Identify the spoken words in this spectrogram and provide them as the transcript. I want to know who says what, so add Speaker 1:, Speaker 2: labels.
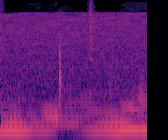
Speaker 1: Mm-hmm.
